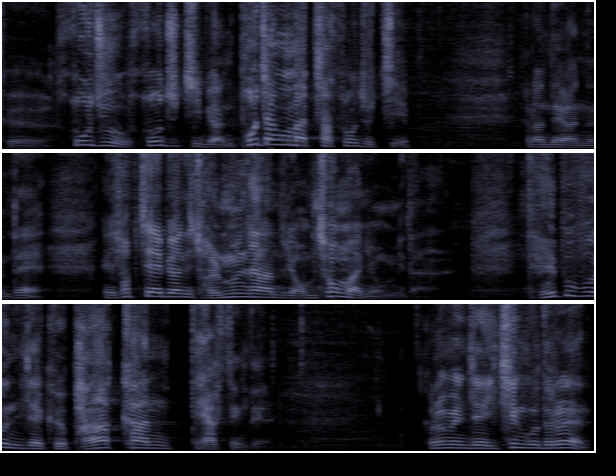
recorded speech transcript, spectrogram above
그 소주 소주집이었 포장마차 소주집 그런 데였는데 협재변이 젊은 사람들이 엄청 많이 옵니다. 대부분 이제 그 방학한 대학생들. 그러면 이제 이 친구들은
